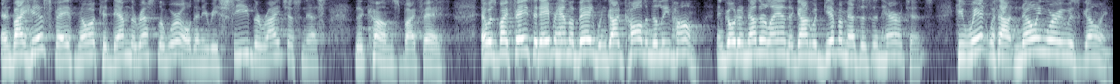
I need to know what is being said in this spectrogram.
And by his faith, Noah condemned the rest of the world and he received the righteousness that comes by faith. It was by faith that Abraham obeyed when God called him to leave home and go to another land that God would give him as his inheritance. He went without knowing where he was going.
